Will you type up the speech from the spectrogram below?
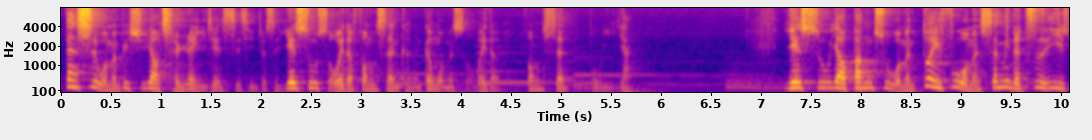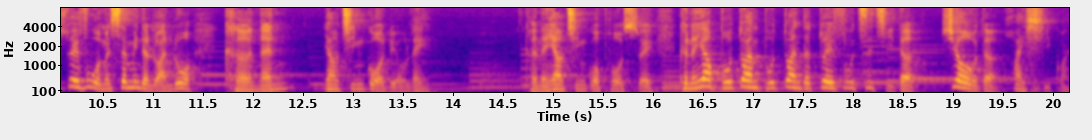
但是我们必须要承认一件事情，就是耶稣所谓的丰盛，可能跟我们所谓的丰盛不一样。耶稣要帮助我们对付我们生命的自意，对付我们生命的软弱，可能要经过流泪，可能要经过破碎，可能要不断不断的对付自己的旧的坏习惯。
